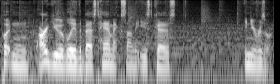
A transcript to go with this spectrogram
putting arguably the best hammocks on the East Coast in your resort.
